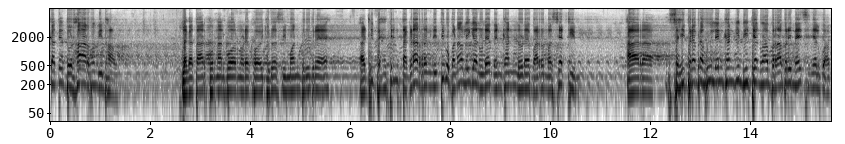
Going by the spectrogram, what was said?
कते दोढ़ा आर हो बिधाव लगातार कोनल बोर नोडे खोए जुड़ा सीमन बुरुद रहे। अठी बेहतरीन तगड़ा रणनीति को बनाओ ले गया नोडे, बेनखान नोडे बारो मस्जिद टीम। और सही फ्रेम रे हुई की हुआ बराबरी मैच नेल को आप।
